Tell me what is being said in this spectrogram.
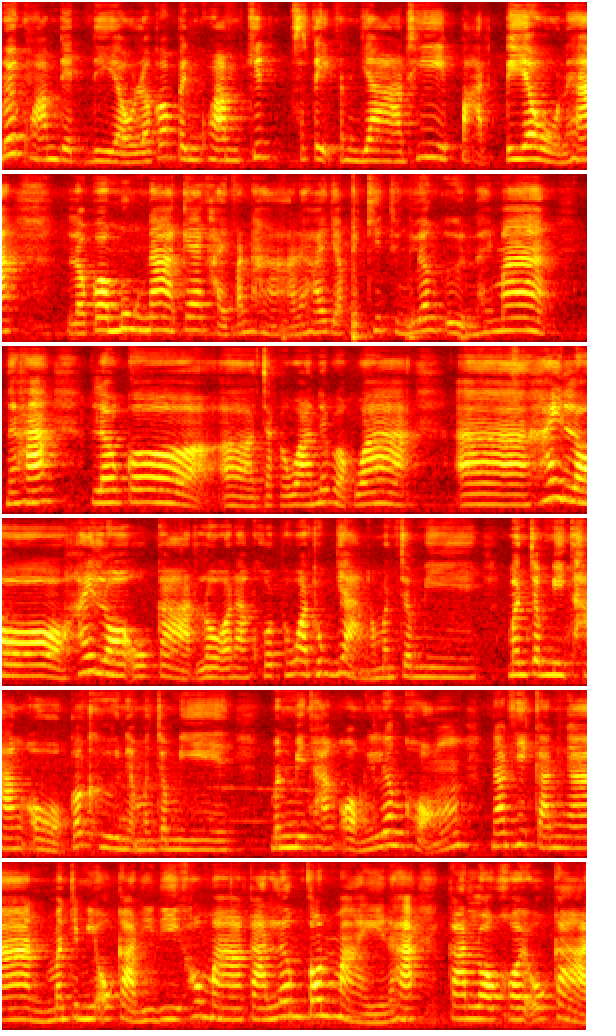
ด้วยความเด็ดเดี่ยว แล้วก็เป็นความคิดสติปัญญาที่ปาดเปรี้ยวนะคะแล้วก็มุ่งหน้าแก้ไขปัญหานะคะอย่าไปคิดถึงเรื่องอื่นให้มากนะคะแล้วก็จักรวาลได้บอกว่า ให้รอให้รอโอกาสรออนาคต เพราะว่าทุกอย่างมันจะมีมันจะมีทางออกก็คือเนี่ยมันจะมีมันมีทางออกในเรื่องของหน้าที่การงาน มันจะมีโอกาสดีๆ เข้ามาการเริ่มต้นใหม่นะคะการรอคอยโอกาส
